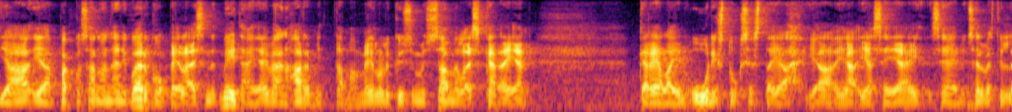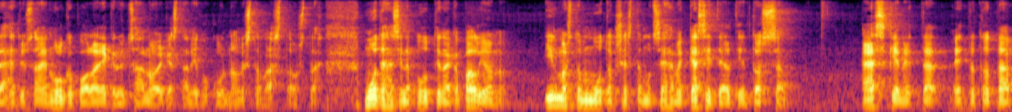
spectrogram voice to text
Ja, ja pakko sanoa näin niin RKP-läisen, että meitähän jäi vähän harmittamaan. Meillä oli kysymys saamelaiskäräjän käräjälain uudistuksesta ja, ja, ja, ja se, jäi, se jäi nyt selvästi lähetysajan ulkopuolelle eikä nyt saanut oikeastaan niin kunnollista vastausta. Muutenhan siinä puhuttiin aika paljon ilmastonmuutoksesta, mutta sehän me käsiteltiin tuossa äsken, että, että tota,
